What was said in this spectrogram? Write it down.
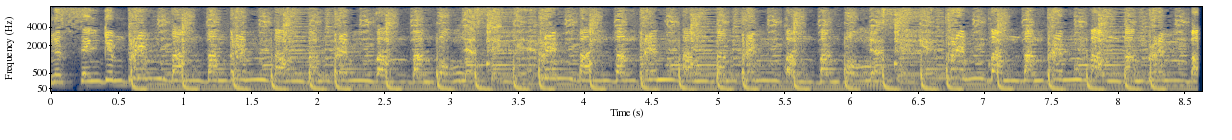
Now singing brim bam bam brim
